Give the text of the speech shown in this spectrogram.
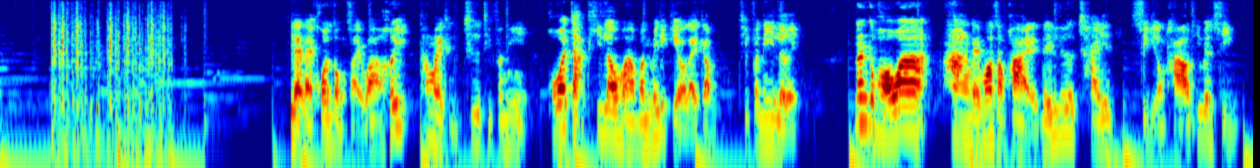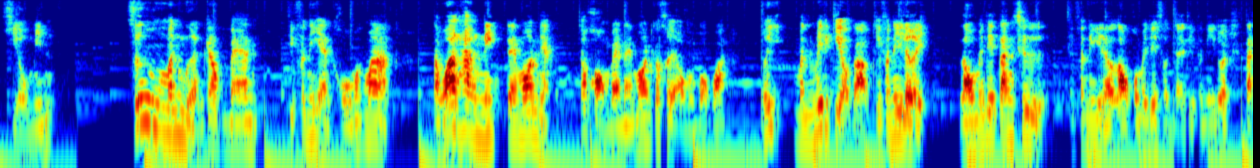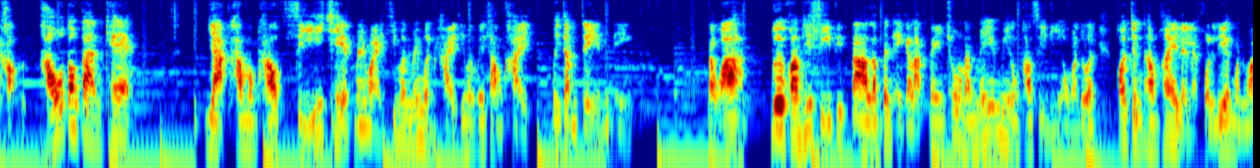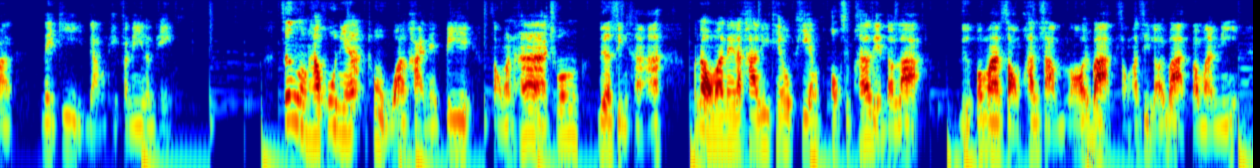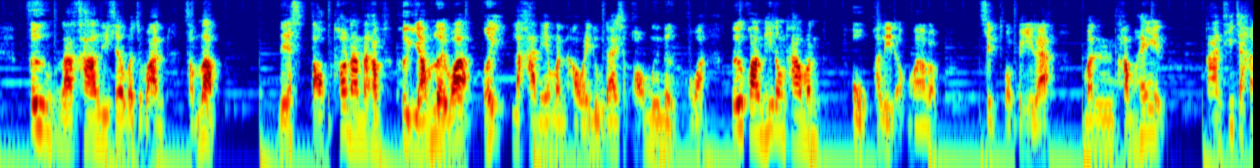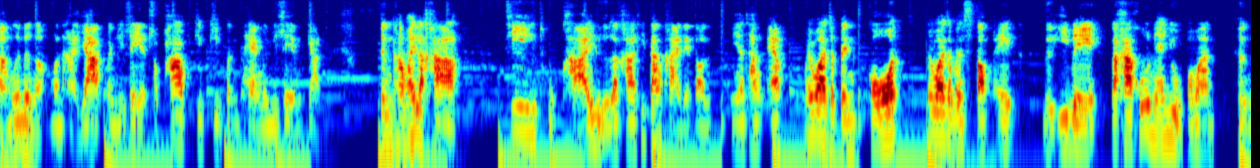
หลาย ๆ คนสงสัยว่า เฮ้ยทำไมถึงชื่อ Tiffany เพราะว่าจากที่เล่ามามันไม่ได้เกี่ยวอะไรกับ Tiffany เลย นั่นก็เพราะว่า ทาง Diamond Supply ได้เลือกใช้สีรองเท้าที่เป็นสีเขียวมิ้นท์ซึ่งมันเหมือนกับแบรนด์ Tiffany Co มากๆ แต่ว่าทาง Nick Diamond เนี่ย เจ้าของแบรนด์ Diamond ก็เคยออกมาบอกว่า เฮ้ย มันไม่ได้เกี่ยวกับ Tiffany เลย เราไม่ได้ตั้งชื่อ Tiffany แล้วเราก็ไม่ได้สนใจ Tiffany ด้วย แต่เขาเขาต้องการแค่ อยากทำรองเท้าสีเฉดใหม่ ๆ ที่มันไม่เหมือนใครที่มันไม่ซ้ำใครไม่จำเจนนั่นเอง แต่ว่า ด้วยความที่สีติดตาและเป็นเอกลักษณ์ในช่วงนั้นไม่มีรองเท้าสีนี้ออกมาด้วย ก็จึงทำให้หลาย ๆ คนเรียกมันว่า Nike ดัง Tiffany นั่นเอง ซึ่งรองเท้าคู่นี้ถูกวางขายในปี 2005 ช่วงเดือนสิงหา มันออกมาในราคารีเทลเพียง 65 เหรียญดอลลาร์ หรือประมาณ 2,300 บาท 2,400 บาทประมาณนี้ ซึ่งราคารีเซลปัจจุบันสำหรับ เดสต็อกเท่านั้นนะครับ คือย้ำเลยว่า เอ้ย ราคานี้มันเอาไว้ดูได้เฉพาะมือหนึ่ง เพราะว่าด้วยความที่รองเท้ามันถูกผลิตออกมาแบบ 10 กว่าปีแล้ว มันทำให้การที่จะหามือหนึ่งอะมันหายากเป็นพิเศษ สภาพกิฟกิฟมันแพงเป็นพิเศษเหมือนกัน จึงทำให้ราคาที่ถูกขายหรือราคาที่ตั้งขายในตอนนี้ทั้งแอป ไม่ว่าจะเป็น g o ดไม่ว่าจะเป็น StockX หรือ eBay ราคาคู่นี้อยู่ประมาณ ถึง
